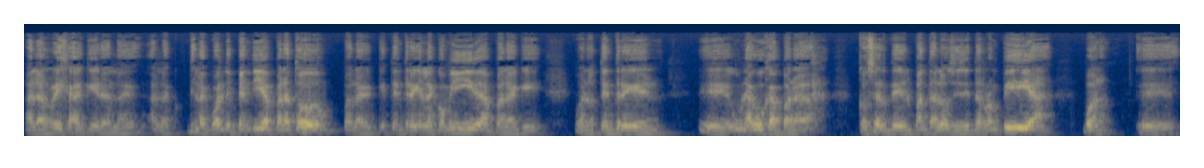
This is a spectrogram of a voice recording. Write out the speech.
a la reja que era la, de la cual dependía para todo, para que te entreguen la comida, para que bueno, te entreguen eh, una aguja para coserte el pantalón si se te rompía. Bueno, eh,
